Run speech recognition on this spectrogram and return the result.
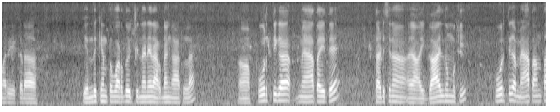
మరి ఇక్కడ ఎందుకు ఇంత వరద వచ్చింది అనేది అర్థం కావట్లే. పూర్తిగా మేత అయితే తడిసిన ఈ గాలి దుమ్ముకి పూర్తిగా మేత అంతా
